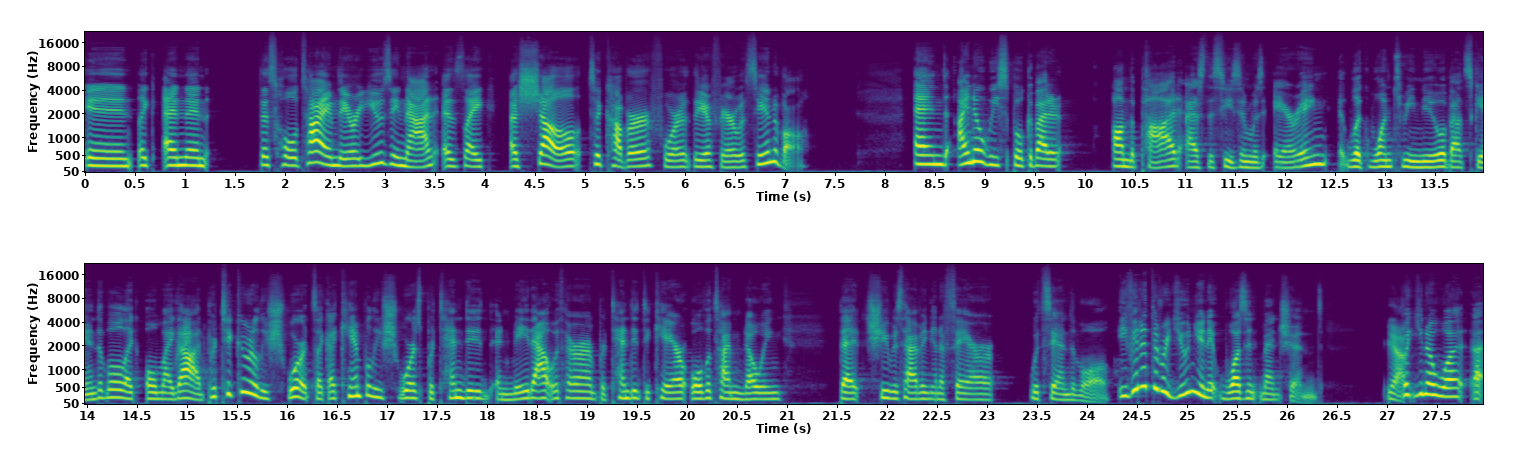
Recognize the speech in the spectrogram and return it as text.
In like, and then this whole time they were using that as like a shell to cover for the affair with Sandoval. And I know we spoke about it on the pod as the season was mm-hmm. airing. Like once we knew about Scandal, like, oh my God, particularly Schwartz. Like, I can't believe Schwartz pretended and made out with her and pretended to care all the time, knowing that she was having an affair with Sandoval. Even at the reunion, it wasn't mentioned. Yeah. But you know what? Uh,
